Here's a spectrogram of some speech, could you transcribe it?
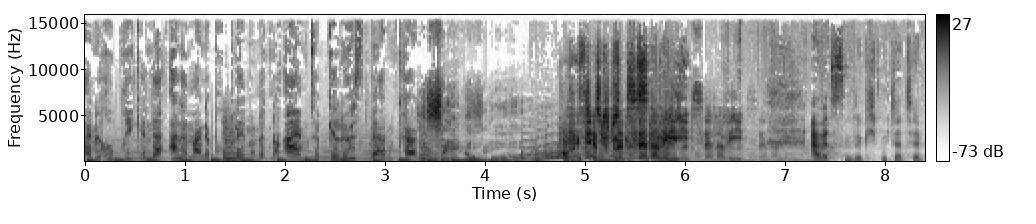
eine Rubrik, in der alle meine Probleme mit nur einem Tipp gelöst werden können. Profi-Tipps mit Sedavi. Aber das ist ein wirklich guter Tipp.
